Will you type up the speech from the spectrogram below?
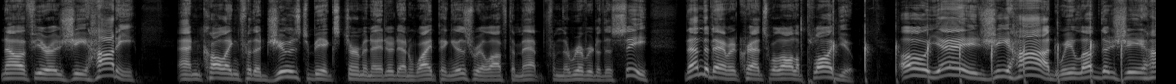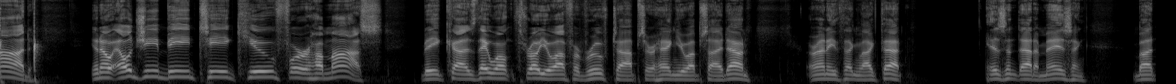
Now, if you're a jihadi and calling for the Jews to be exterminated and wiping Israel off the map from the river to the sea, then the Democrats will all applaud you. Oh, yay, jihad. We love the jihad. You know, LGBTQ for Hamas because they won't throw you off of rooftops or hang you upside down or anything like that. Isn't that amazing? But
